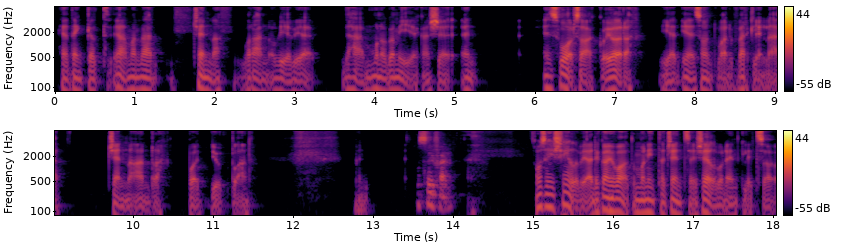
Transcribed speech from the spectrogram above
helt enkelt, ja man lär känna varandra och vi är, vi är det här monogami är kanske en, en svår sak att göra i, i en sånt var du verkligen lär känna andra på ett djupt plan. Men, och sig själv. Och sig själv, ja. Det kan ju vara att om man inte har känt sig själv ordentligt så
